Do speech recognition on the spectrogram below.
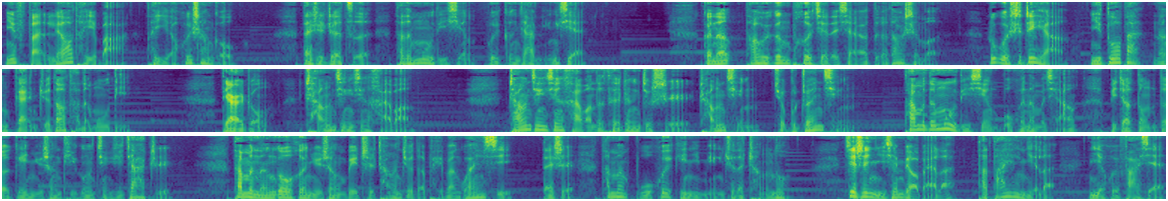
你反撩他一把，他也会上钩，但是这次他的目的性会更加明显，可能他会更迫切的想要得到什么。如果是这样，你多半能感觉到他的目的。第二种长情型海王，长情型海王的特征就是长情却不专情，他们的目的性不会那么强，比较懂得给女生提供情绪价值，他们能够和女生维持长久的陪伴关系。但是他们不会给你明确的承诺，即使你先表白了，他答应你了，你也会发现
